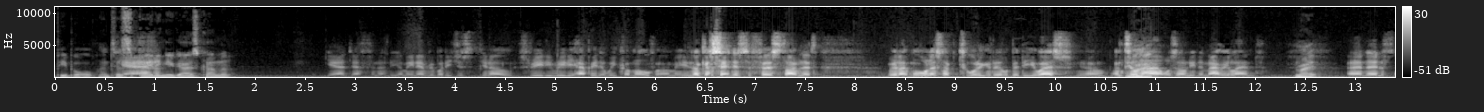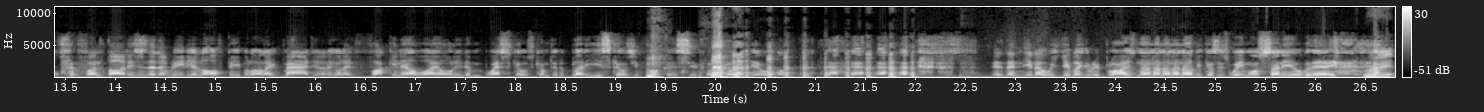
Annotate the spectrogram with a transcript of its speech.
People anticipating you guys coming? Yeah, definitely. I mean, everybody just you know is really really happy that we come over. I mean, like I said, it's the first time that we're like more or less like touring a little bit the US. You know, until Right. now it was only the Maryland. Right. And then the fun part is, is that really a lot of people are like mad. You know, they go like, "Fucking hell! Why only the West Coast come to the bloody East Coast, you fuckers?" You know, yeah, well. and then you know we give like replies, "No, no, no, no, no," because it's way more sunny over there. Right.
